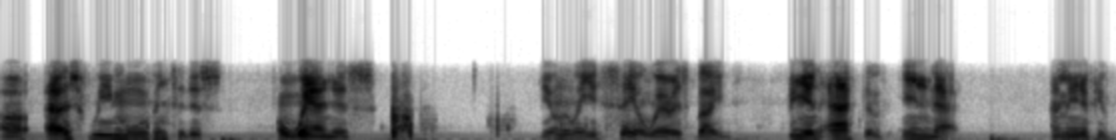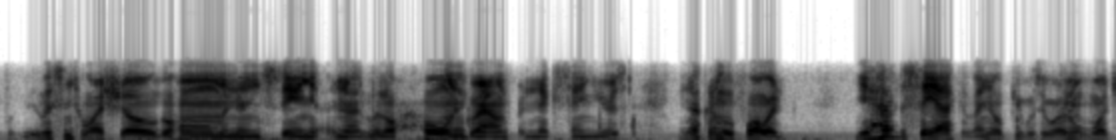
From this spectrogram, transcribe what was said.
Uh, as we move into this awareness, the only way you stay aware is by being active in that. I mean, if you listen to our show, go home, and then stay in, in a little hole in the ground for the next 10 years, you're not going to move forward. You have to stay active. I know people say, well, I don't watch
